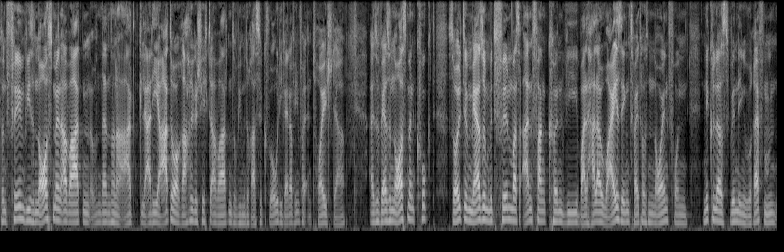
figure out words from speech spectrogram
so einen Film wie The Northman erwarten und dann so eine Art Gladiator-Rachegeschichte erwarten, so wie mit Russell Crowe, die werden auf jeden Fall enttäuscht, ja. Also wer so Northman guckt, sollte mehr so mit Filmen was anfangen können wie Valhalla Rising 2009 von Nicholas Winding Refn,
